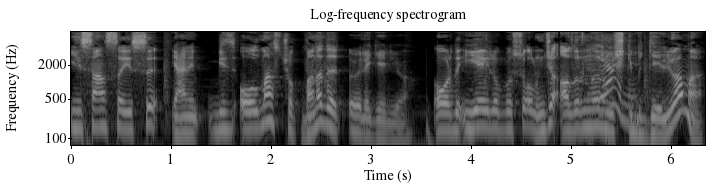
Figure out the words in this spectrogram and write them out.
insan sayısı yani biz olmaz çok. Bana da öyle geliyor. Orada EA logosu olunca alınırmış Yani. gibi geliyor ama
